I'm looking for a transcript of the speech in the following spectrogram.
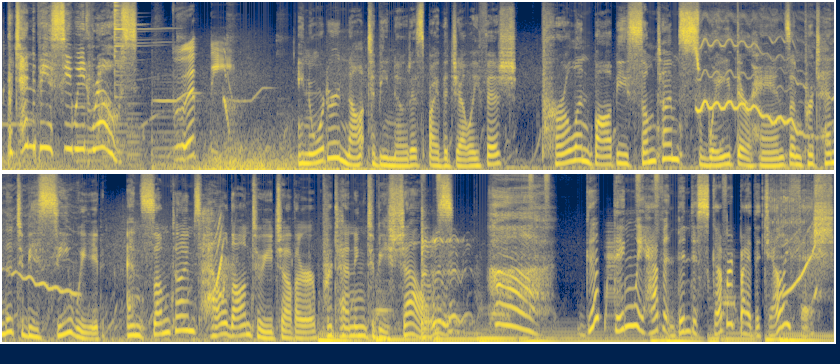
Pretend to be a seaweed rose. drippy. In order not to be noticed by the jellyfish, Pearl and Bobby sometimes swayed their hands and pretended to be seaweed, and sometimes held onto each other, pretending to be shells. Good thing we haven't been discovered by the jellyfish.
